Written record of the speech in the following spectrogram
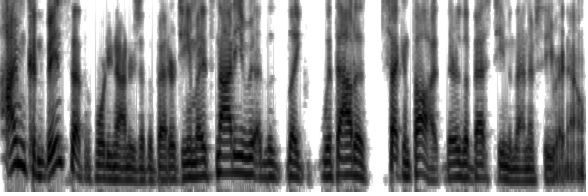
I'm convinced that the 49ers are the better team. It's not even like without a second thought, they're the best team in the NFC right now.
